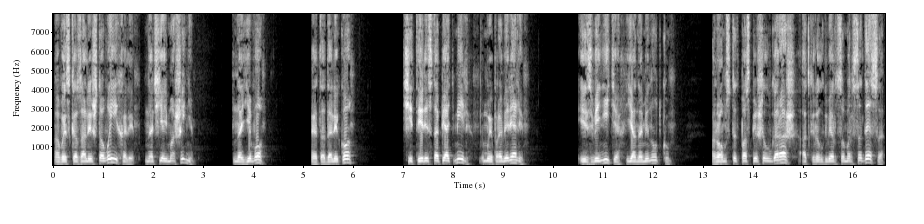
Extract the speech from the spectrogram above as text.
Вы сказали, что выехали. На чьей машине? На его. Это далеко? 405 миль. Мы проверяли. Извините, я на минутку. Ромстед поспешил в гараж, открыл дверцу «Мерседеса»,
